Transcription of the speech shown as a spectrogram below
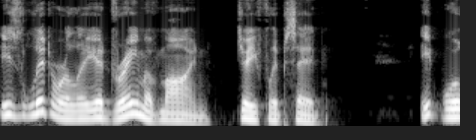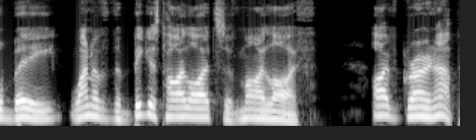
is literally a dream of mine, G Flip said. It will be one of the biggest highlights of my life. I've grown up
